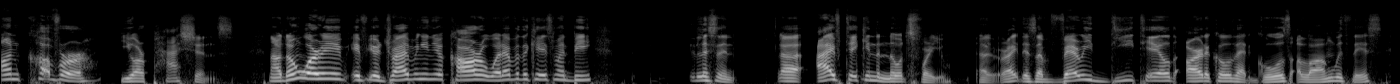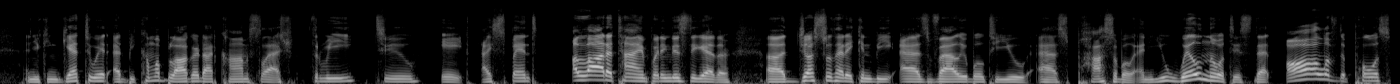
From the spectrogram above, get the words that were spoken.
uncover your passions. Now, don't worry if, if you're driving in your car or whatever the case might be. Listen, uh, I've taken the notes for you. Uh, right? There's a very detailed article that goes along with this, and you can get to it at becomeablogger.com slash 328. I spent a lot of time putting this together uh, just so that it can be as valuable to you as possible. And you will notice that all of the posts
